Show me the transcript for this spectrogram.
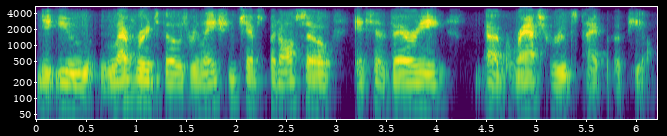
you, you leverage those relationships, but also it's a very grassroots type of appeal.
